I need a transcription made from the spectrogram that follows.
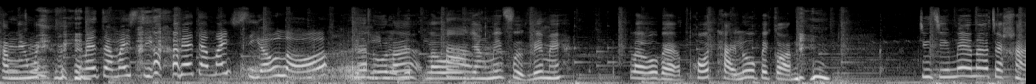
ทำยังไม่เป็นแม่จะไม่เสียแม่จะไม่เสียวเหรอแม่รู้ละเรายังไม่ฝึกได้ไหม เราแบบโพสต์ถ่ายรูปไปก่อน จริงๆ แม่น่าจะขา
